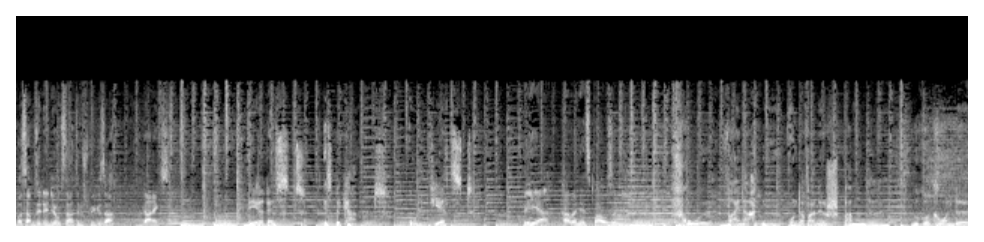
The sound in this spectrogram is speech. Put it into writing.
was haben Sie den Jungs nach dem Spiel gesagt? Gar nichts. Der Rest ist bekannt. Und jetzt? Wir haben jetzt Pause. Frohe Weihnachten und auf eine spannende Rückrunde.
